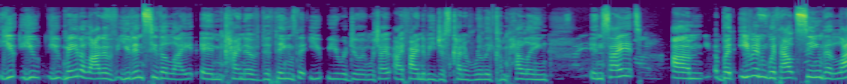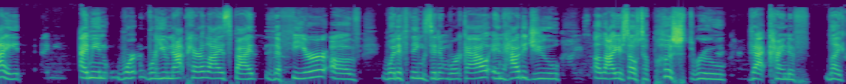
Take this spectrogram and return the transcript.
you you you made a lot of you didn't see the light in kind of the things that you you were doing which i, I find to be just kind of really compelling insight um, but even without seeing the light, I mean, were were you not paralyzed by the fear of what if things didn't work out? And how did you allow yourself to push through that kind of like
